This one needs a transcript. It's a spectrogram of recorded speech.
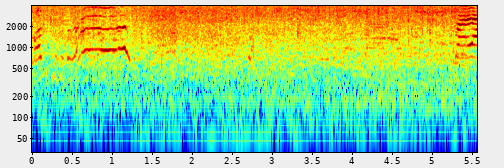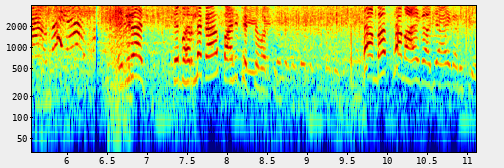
पानी फेंकेगा ए विराज ते भरलं का? पाणी फेकतं वरती थांब बाप थांब आएगा अभी आएगा रुकिए।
